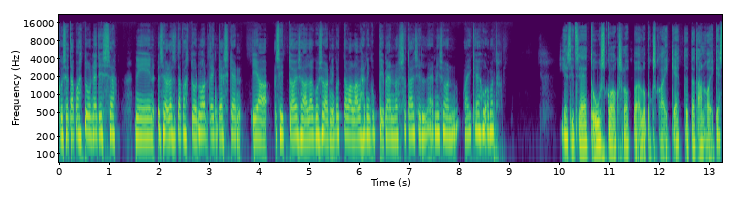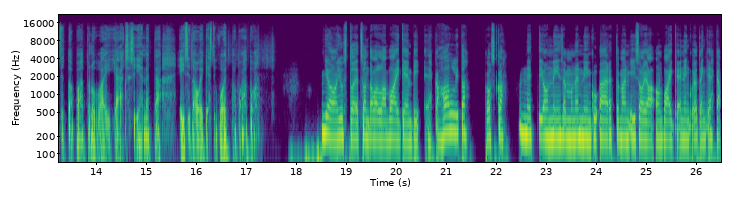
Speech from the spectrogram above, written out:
kun se tapahtuu netissä – niin se yleensä tapahtuu nuorten kesken ja sitten toisaalta kun se on niinku tavallaan vähän niin kuin pimennossa tai silleen, niin se on vaikea huomata. Ja sitten se, että uskooko loppujen lopuksi kaikki, että tätä on oikeasti tapahtunut vai jääkö se siihen, että ei sitä oikeasti voi tapahtua? Joo, just toi, että se on tavallaan vaikeampi ehkä hallita, koska netti on niin semmoinen niin kuin äärettömän iso ja on vaikea niin kuin jotenkin ehkä,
